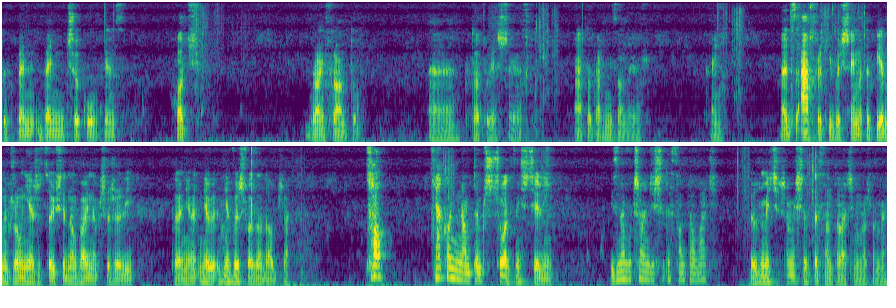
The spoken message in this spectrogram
tych ben, Benińczyków, więc chodź. Broń frontu. E, kto tu jeszcze jest? A, to garnizony już. Okej. Nawet z Afryki wyślejmy tych biednych żołnierzy, co już jedną wojnę przeżyli. To nie, nie, nie wyszło za dobrze. Co? Jak oni nam ten przyczółek zniszczyli? I znowu trzeba będzie się desantować? Rozumiecie, że my się zdesantować nie możemy?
